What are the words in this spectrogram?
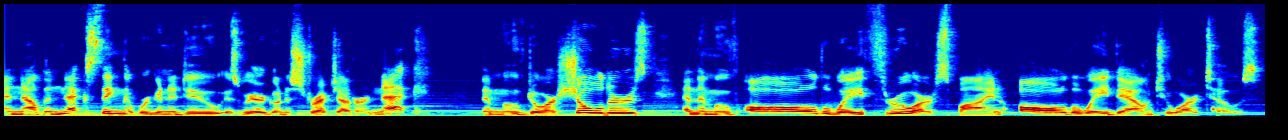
And now the next thing that we're gonna do is we are gonna stretch out our neck, then move to our shoulders, and then move all the way through our spine, all the way down to our toes.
